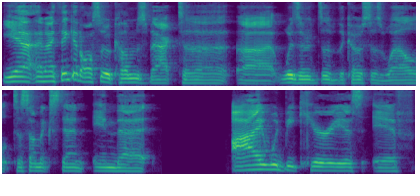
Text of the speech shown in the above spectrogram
Yeah, and I think it also comes back to uh, Wizards of the Coast as well, to some extent, in that I would be curious if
